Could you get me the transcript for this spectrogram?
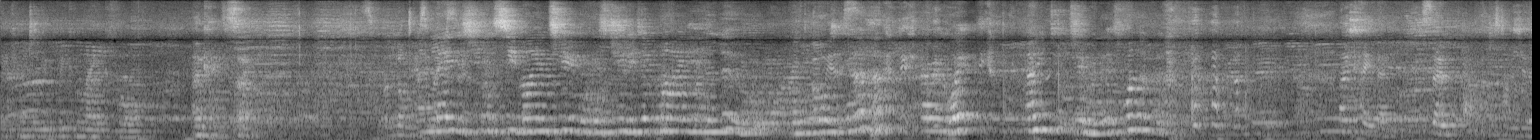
we can do, we can make for. Okay, so. And ladies, you can see mine too because Julie did mine in the loo. And you always go, very quick. Only took two minutes, wonderful. okay then, so just undo.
